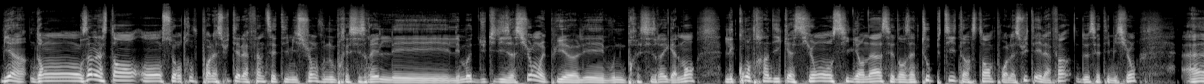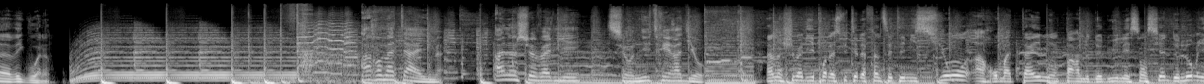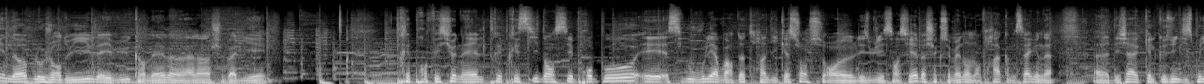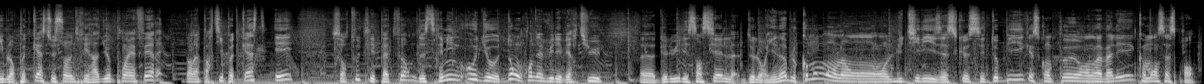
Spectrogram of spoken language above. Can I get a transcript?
Bien, dans un instant, on se retrouve pour la suite et la fin de cette émission. Vous nous préciserez les, modes d'utilisation et puis euh, les, vous nous préciserez également les contre-indications s'il y en a. C'est dans un tout petit instant pour la suite et la fin de cette émission avec vous Alain. Aromatime, Alain Chevalier sur Nutri Radio. Alain Chevalier pour la suite et la fin de cette émission. Aromatime, on parle de l'huile essentielle de laurier noble aujourd'hui. Vous avez vu quand même Alain Chevalier très professionnel, très précis dans ses propos. Et si vous voulez avoir d'autres indications sur euh, les huiles essentielles, bah, chaque semaine on en fera comme ça. Il y en a euh, déjà quelques-unes disponibles en podcast sur nutriradio.fr dans la partie podcast et sur toutes les plateformes de streaming audio. Donc on a vu les vertus euh, de l'huile essentielle de laurier noble. Comment on, l'utilise? Est-ce que c'est topique? Est-ce qu'on peut en avaler? Comment ça se prend?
